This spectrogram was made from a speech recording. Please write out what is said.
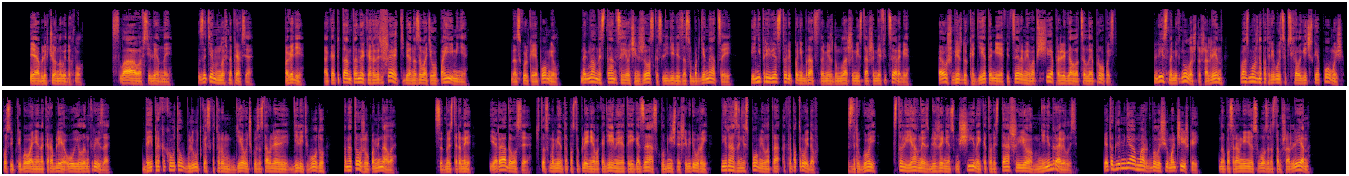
Я облегченно выдохнул. Слава Вселенной. Затем вновь напрягся. Погоди, а капитан Танека разрешает тебе называть его по имени? Насколько я помнил, на главной станции очень жестко следили за субординацией и не приветствовали понебратство между младшими и старшими офицерами. А уж между кадетами и офицерами вообще пролегала целая пропасть. Лис намекнула, что Шарлен, возможно, потребуется психологическая помощь после пребывания на корабле у Илленкриза. Да и про какого-то ублюдка, с которым девочку заставляли делить воду, она тоже упоминала. С одной стороны, я радовался, что с момента поступления в академию эта ягоза с клубничной шевелюрой ни разу не вспомнила про октопатроидов. С другой, столь явное сближение с мужчиной, который старше ее, мне не нравилось. Это для меня Марк был еще мальчишкой, но по сравнению с возрастом Шарлен...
